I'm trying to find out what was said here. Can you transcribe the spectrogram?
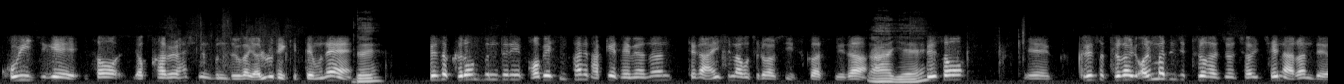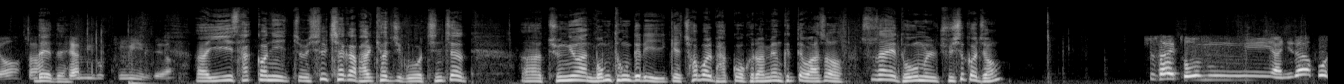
고위직에서 역할을 하시는 분들과 연루돼 있기 때문에 네. 그래서 그런 분들이 법의 심판을 받게 되면은 제가 안심하고 들어갈 수 있을 것 같습니다. 아, 예. 그래서 예 그래서 들어갈 얼마든지 들어가죠. 저희 제 나라인데요. 네네. 대한민국 국민인데요. 아, 이 사건이 좀 실체가 밝혀지고 진짜 아, 중요한 몸통들이 이렇게 처벌받고 그러면 그때 와서 수사에 도움을 주실 거죠? 수사에 도움이 아니라 뭐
